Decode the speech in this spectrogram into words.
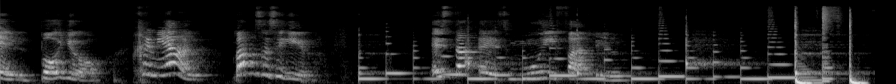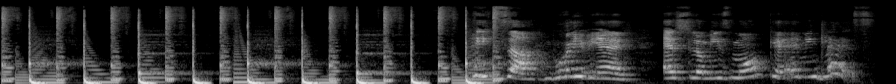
El pollo. Genial. Vamos a seguir. Esta es muy fácil. Pizza. Muy bien. Es lo mismo que en inglés.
